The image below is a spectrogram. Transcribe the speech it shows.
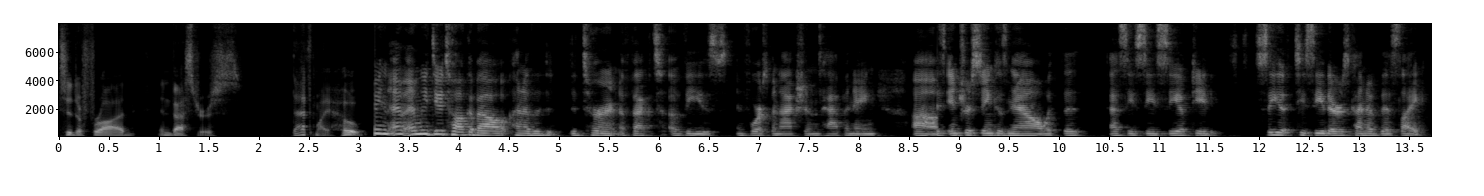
to defraud investors. That's my hope. I mean, and, and we do talk about kind of the deterrent effect of these enforcement actions happening. Um, it's interesting because now with the SEC, CFT, CFTC, there's kind of this like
